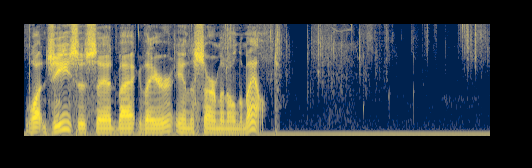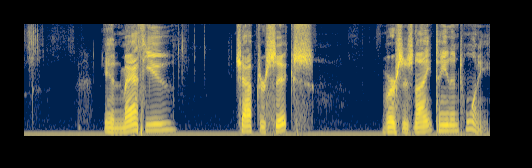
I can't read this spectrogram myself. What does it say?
what Jesus said back there in the Sermon on the Mount. In Matthew chapter 6, verses 19 and 20,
